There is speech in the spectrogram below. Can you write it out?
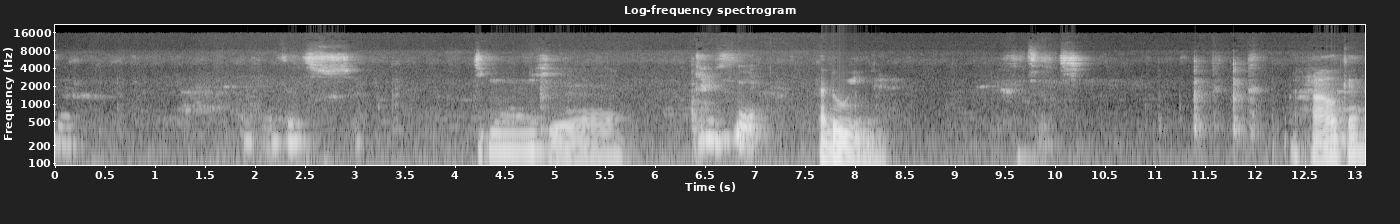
个红色纸。金鞋。金鞋。在录影。呢。好，OK。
